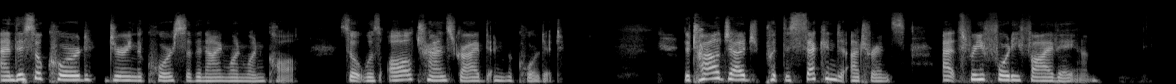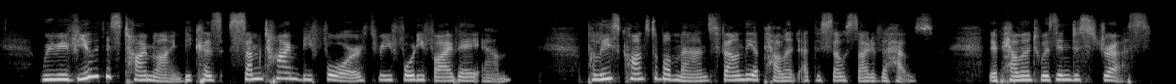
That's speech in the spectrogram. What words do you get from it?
and this occurred during the course of the 911 call. So it was all transcribed and recorded. The trial judge put the second utterance at 3:45 a.m. We review this timeline because sometime before 3:45 a.m., Police Constable Mans found the appellant at the south side of the house. The appellant was in distress.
